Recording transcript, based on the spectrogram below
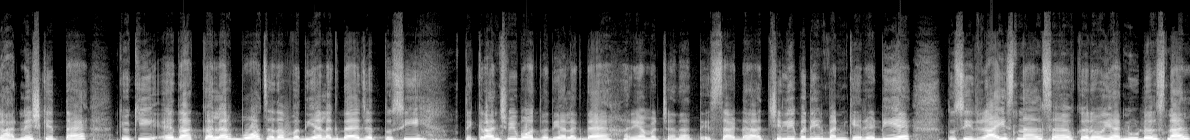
ਗਾਰਨਿਸ਼ ਕੀਤਾ ਹੈ, ਕਿਉਂਕਿ ਇਹਦਾ ਕਲਰ ਬਹੁਤ ਜ਼ਿਆਦਾ ਵਧੀਆ ਲੱਗਦਾ ਹੈ। ਜਦ ਤੁਸੀਂ ਤੇ ਕਰੰਚ ਵੀ ਬਹੁਤ ਵਧੀਆ ਲੱਗਦਾ ਹੈ ਹਰੀਆਂ ਮਿਰਚਾਂ ਦਾ ਤੇ ਸਾਡਾ ਚਿਲੀ ਪਨੀਰ ਬਣ ਕੇ ਰੈਡੀ ਹੈ। ਤੁਸੀਂ ਰਾਈਸ ਨਾਲ ਸਰਵ ਕਰੋ ਜਾਂ ਨੂਡਲਸ ਨਾਲ।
